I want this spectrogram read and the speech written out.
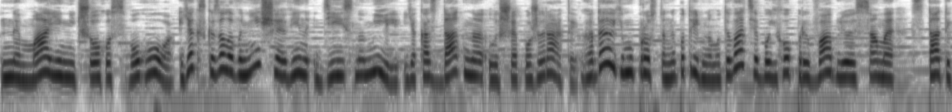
немає нічого свого. Як сказала Венішія, він дійсно міль, яка здатна лише пожирати. Гадаю, йому просто не потрібна мотивація, бо його приваблює саме стати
